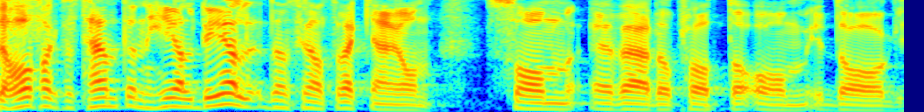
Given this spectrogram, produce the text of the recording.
Det har faktiskt hänt en hel del den senaste veckan John som är värda att prata om idag.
